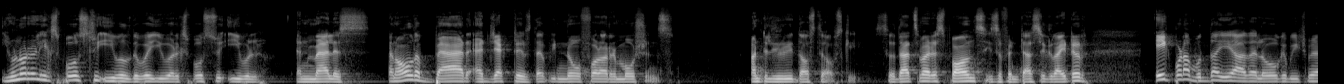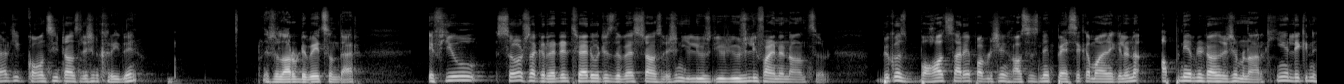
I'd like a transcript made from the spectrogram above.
you're not really exposed to evil the way you are exposed to evil and malice and all the bad adjectives that we know for our emotions until you read Dostoevsky. So that's my response. He's a fantastic writer. एक बड़ा मुद्दा ये आता है लोगों के बीच में यार कि कौन सी ट्रांसलेशन खरीदें? There's a lot of debates on that. If you search like a Reddit thread, which is the best translation, you, you usually find an answer. Because बहुत सारे पब्लिशिंग हाउसेज ने पैसे कमाने के लिए ना अपनी अपनी ट्रांसलेशन बना रखी हैं लेकिन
